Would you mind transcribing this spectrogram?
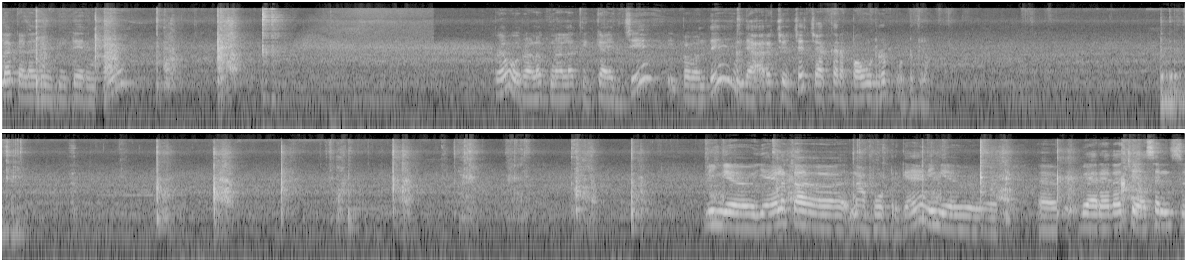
நல்லா கிளறி விட்டுட்டே இருங்க. இப்போ ஓரளவுக்கு நல்லா திக்காயிடுச்சு இப்போ வந்து இந்த அரைச்சி வச்ச சர்க்கரை பவுடரை போட்டுக்கலாம். நீங்கள் ஏலக்காய் நான் போட்டிருக்கேன். நீங்கள் வேறு ஏதாச்சும் எசன்ஸ்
